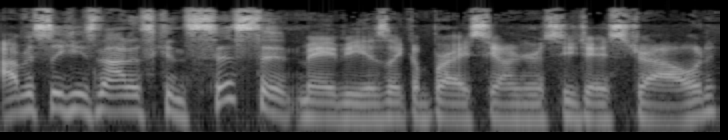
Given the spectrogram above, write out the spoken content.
Obviously, he's not as consistent, maybe, as like a Bryce Young or C.J. Stroud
